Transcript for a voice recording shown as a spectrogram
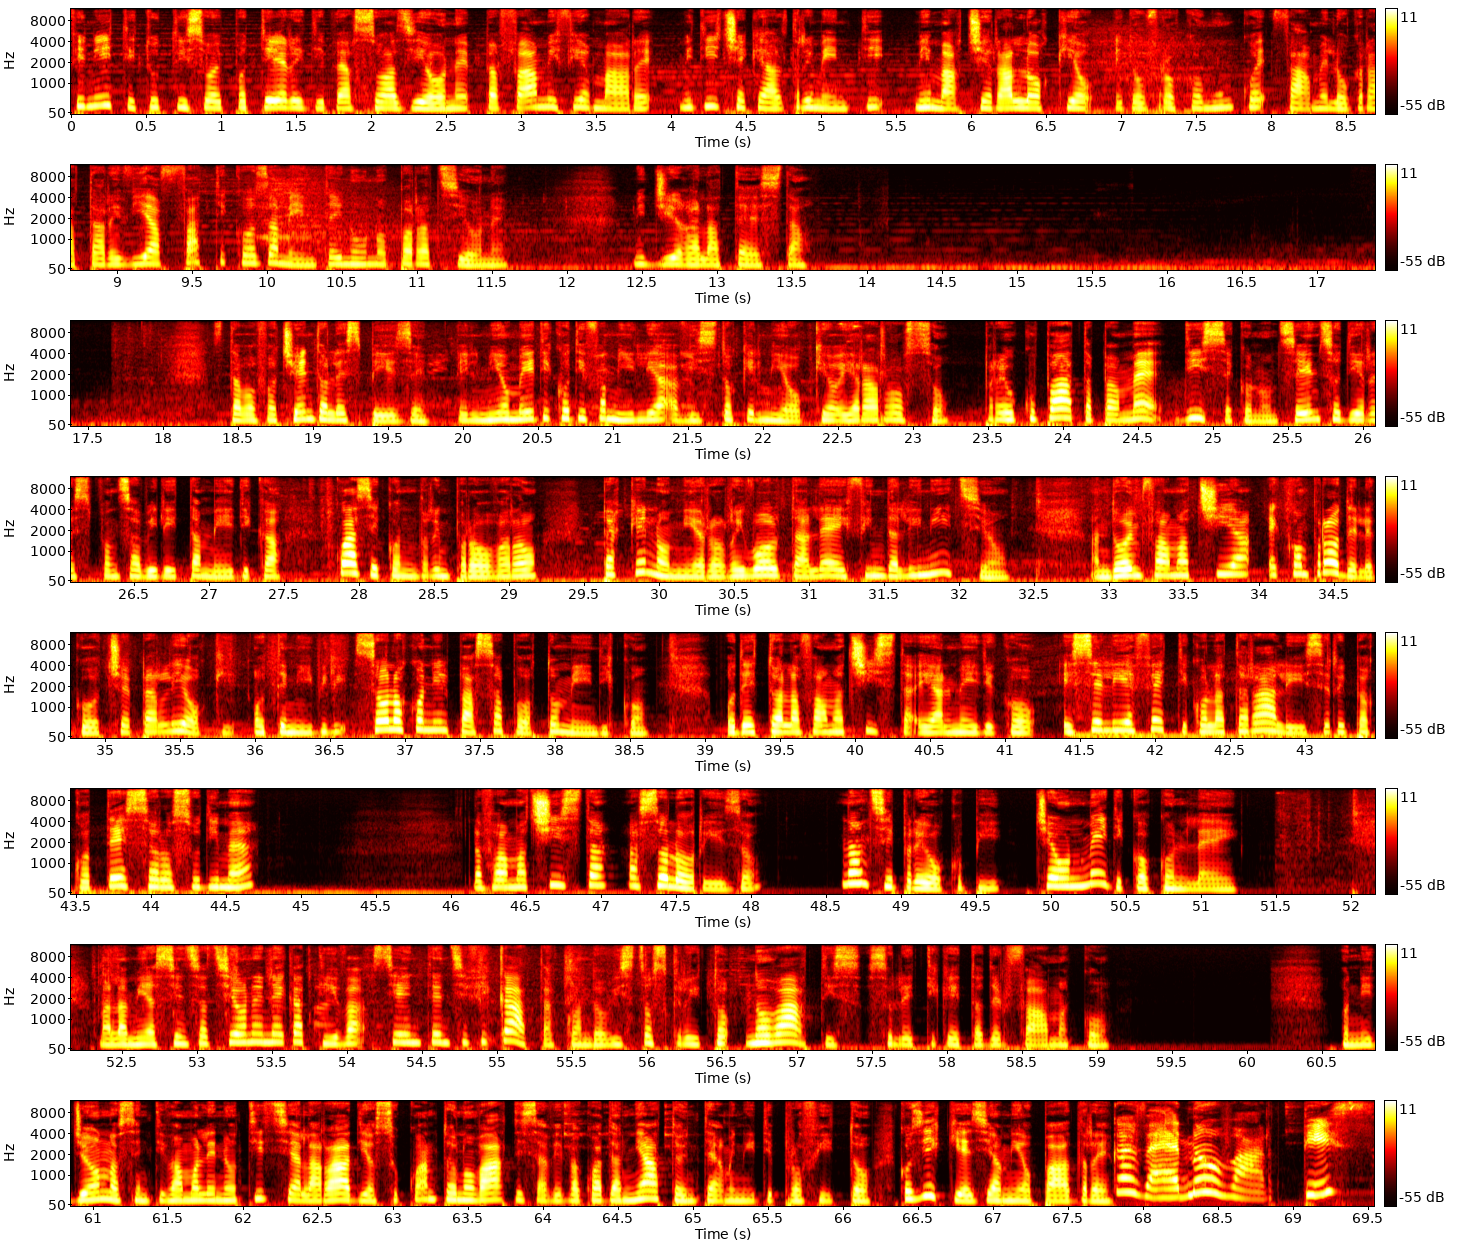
Finiti tutti i suoi poteri di persuasione per farmi firmare, mi dice che altrimenti mi marcerà l'occhio e dovrò comunque farmelo grattare via faticosamente in un'operazione. Mi gira la testa. Stavo facendo le spese e il mio medico di famiglia ha visto che il mio occhio era rosso. Preoccupata per me, disse con un senso di responsabilità medica, quasi con rimprovero, perché non mi ero rivolta a lei fin dall'inizio. Andò in farmacia e comprò delle gocce per gli occhi, ottenibili solo con il passaporto medico. Ho detto alla farmacista e al medico, e se gli effetti collaterali si ripercuotessero su di me? La farmacista ha solo riso non si preoccupi, c'è un medico con lei. Ma la mia sensazione negativa si è intensificata quando ho visto scritto Novartis sull'etichetta del farmaco. Ogni giorno sentivamo le notizie alla radio su quanto Novartis aveva guadagnato in termini di profitto. Così chiesi a mio padre: Cos'è Novartis?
